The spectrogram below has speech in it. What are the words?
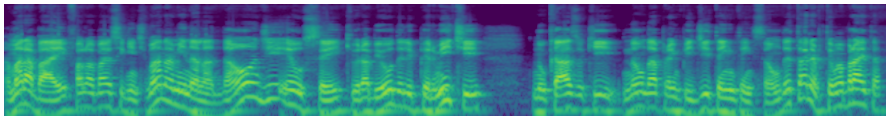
Amarabai falou Abai o seguinte: Manamina lá, da onde eu sei que o Rabiúda ele permite, no caso que não dá para impedir, tem intenção. Detalhe, porque tem uma braita.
